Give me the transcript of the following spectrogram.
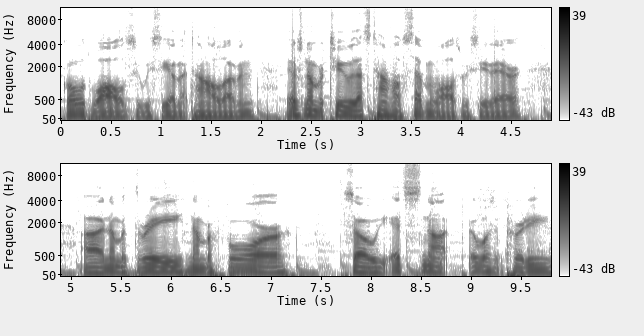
gold walls we see on that town hall 11. There's number two. That's Town Hall 7 walls we see there. Uh, number three, number four. So it's not, it wasn't pretty.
